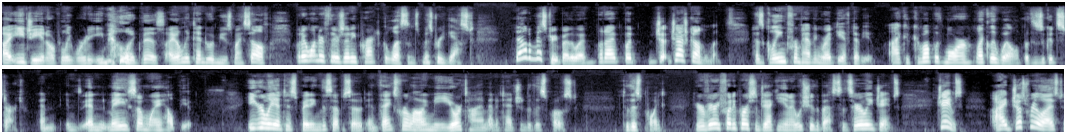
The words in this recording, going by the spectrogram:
uh, e.g., an overly wordy email like this, I only tend to amuse myself, but I wonder if there's any practical lessons mystery guest. Not a mystery, by the way, but I, but J- Josh Gondelman has gleaned from having read DFW. I could come up with more, likely will, but this is a good start, and, and may some way help you. Eagerly anticipating this episode, and thanks for allowing me your time and attention to this post, to this point. You're a very funny person, Jackie, and I wish you the best. Sincerely, James. James, I just realized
